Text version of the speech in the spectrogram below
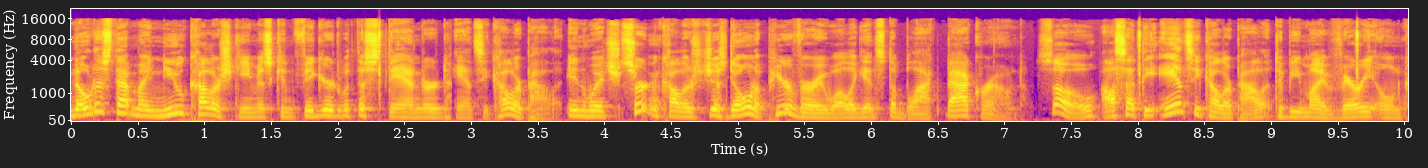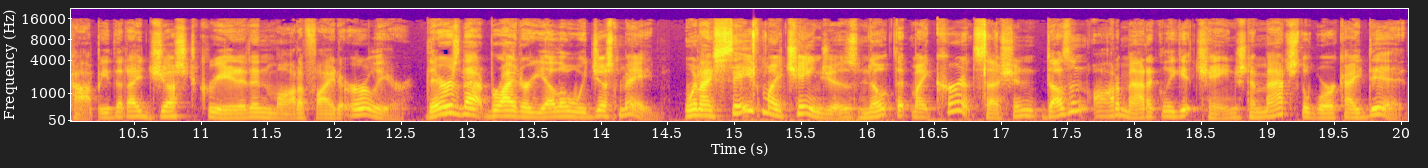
Notice that my new color scheme is configured with the standard ANSI color palette, in which certain colors just don't appear very well against a black background. So I'll set the ANSI color palette to be my very own copy that I just created and modified earlier. There's that brighter yellow we just made. When I save my changes, note that my current session doesn't automatically get changed to match the work I did.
